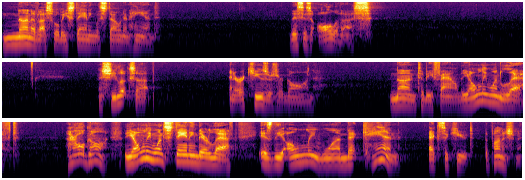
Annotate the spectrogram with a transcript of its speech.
none of us will be standing with stone in hand. This is all of us. And she looks up, and her accusers are gone. None to be found. The only one left, they're all gone. The only one standing there left is the only one that can execute the punishment.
